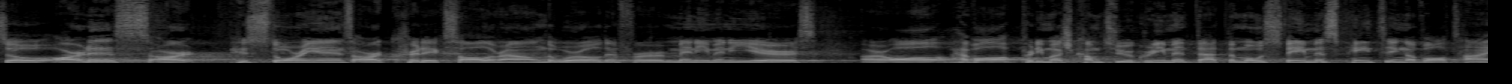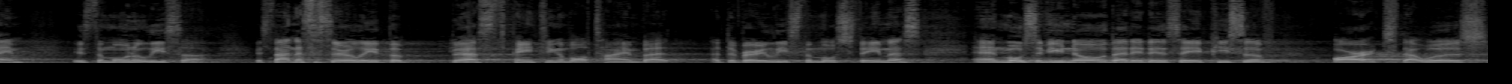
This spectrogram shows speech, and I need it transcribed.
So, artists, art historians, art critics all around the world and for many, many years are all, have all pretty much come to agreement that the most famous painting of all time is the Mona Lisa. It's not necessarily the best painting of all time, but at the very least, the most famous. And most of you know that it is a piece of art that was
